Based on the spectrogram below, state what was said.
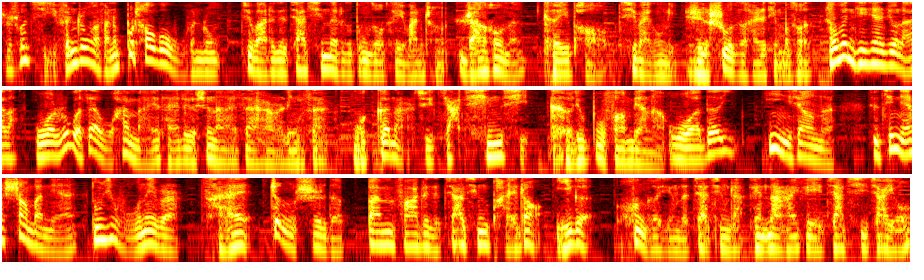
是说几分钟啊？反正不超过五分钟就把这个加氢的这个动作可以完成，然后呢可以跑七百公里，这个数字还是挺不错的。那问题现在就来了，我如果在武汉买一台这个深蓝 S L 零三，我搁哪儿去加氢气，可就不方便了。我的印象呢，就今年上半年东西湖那边。才正式的颁发这个加氢牌照，一个混合型的加氢站，可以那还可以加气、加油、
